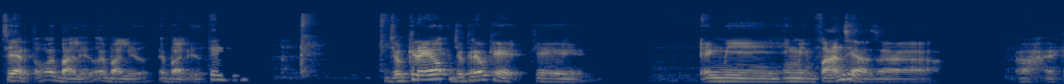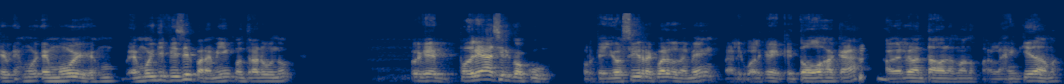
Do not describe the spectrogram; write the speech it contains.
Cierto, es válido, es válido, es válido. Yo creo, yo creo que, que en, mi, en mi infancia, o sea, ah, es que es muy, es, muy, es, muy difícil para mí encontrar uno, porque podría decir Goku, porque yo sí recuerdo también, al igual que, que todos acá, haber levantado las manos para la Genkidama.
